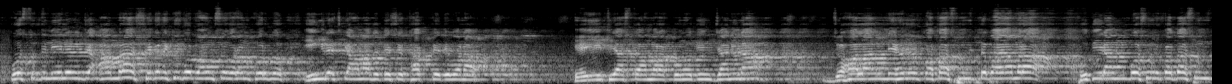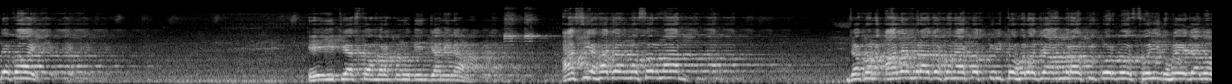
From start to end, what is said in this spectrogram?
প্রস্তুতি নিয়ে নিলেন যে আমরা সেখানে কী করব? অংশগ্রহণ করব। ইংরেজকে আমাদের দেশে থাকতে দেব না। এই ইতিহাস তো আমরা কোনোদিন জানি না। জওয়াহরলাল নেহরুর কথা শুনতে পাই আমরা। ক্ষুদিরাম বসুর কথা শুনতে পাই। এই ইতিহাস তো আমরা কোনোদিন জানি না। আশি হাজার মুসলমান যখন আলেমরা যখন একত্রিত হলো যে আমরাও কি করব? শহীদ হয়ে যাব।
